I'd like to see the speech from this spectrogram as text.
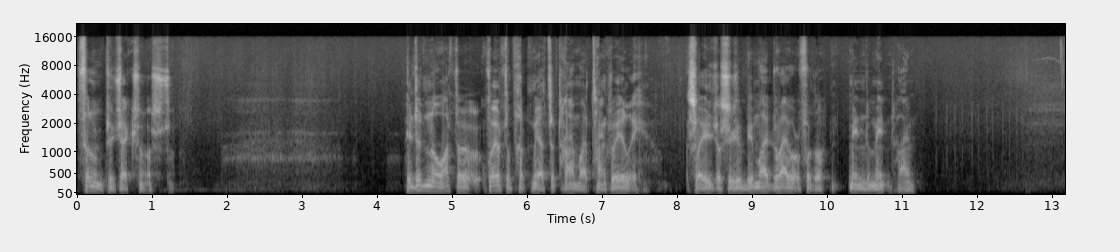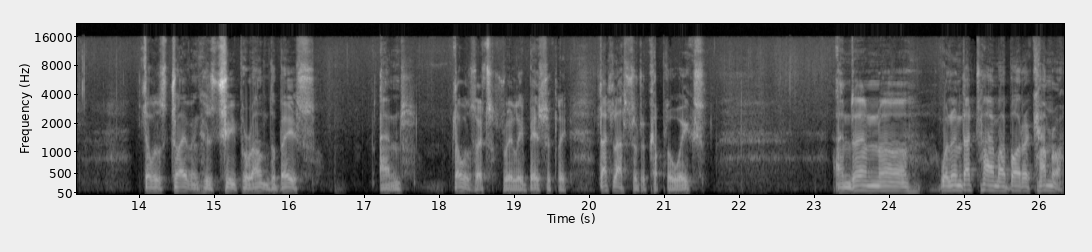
film projectionist. He didn't know what to, where to put me at the time, I think, really. So he just said, you'd be my driver for the mean the meantime. That was driving his Jeep around the base. And that was it, really, basically. That lasted a couple of weeks. And then, uh, well, in that time, I bought a camera,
